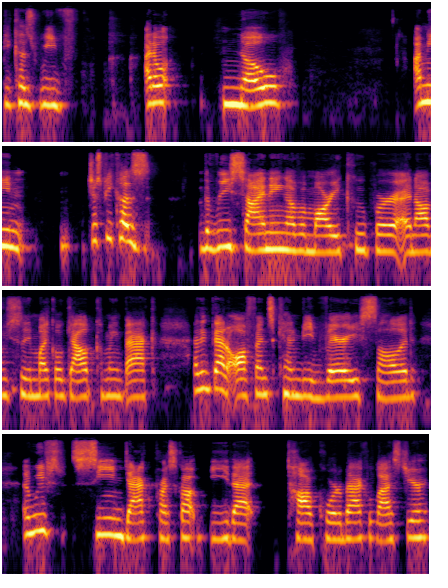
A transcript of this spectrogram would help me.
because we've I don't know. I mean, just because the re-signing of Amari Cooper and obviously Michael Gallup coming back, I think that offense can be very solid. And we've seen Dak Prescott be that top quarterback last year,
